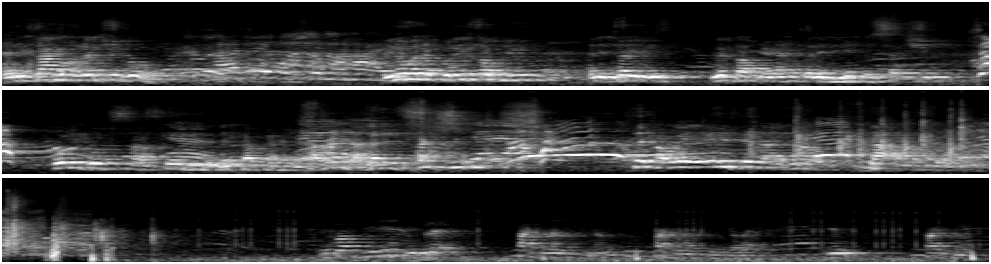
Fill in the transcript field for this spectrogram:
and he's not going to let you go. You know when the police stop you and they tell you lift up your hands and they begin to search you? Holy Ghost has told you to lift up your hands. Surrender. Let him search you. Take away anything that is not God. Because you need to be blessed. Stagnancy. I'm seeing stagnancy in your life. You. Stagnancy.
